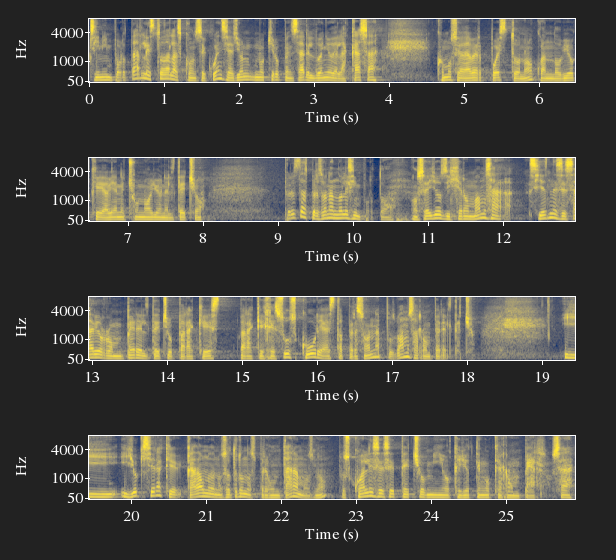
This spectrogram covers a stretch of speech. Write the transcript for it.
sin importarles todas las consecuencias. Yo no quiero pensar el dueño de la casa cómo se ha de haber puesto, ¿no? Cuando vio que habían hecho un hoyo en el techo. Pero a estas personas no les importó. O sea, ellos dijeron, vamos a, si es necesario romper el techo para que, para que Jesús cure a esta persona, pues vamos a romper el techo. Y, yo quisiera que cada uno de nosotros nos preguntáramos, ¿no? Pues cuál es ese techo mío que yo tengo que romper. O sea,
